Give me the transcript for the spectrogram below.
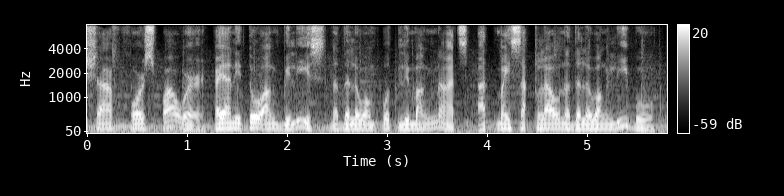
shaft horsepower kaya nito ang bilis na 25 knots at may saklaw na 2,800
